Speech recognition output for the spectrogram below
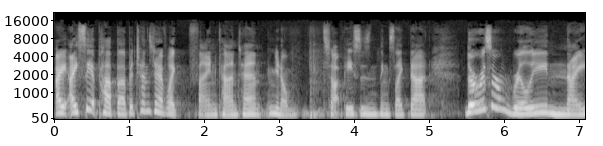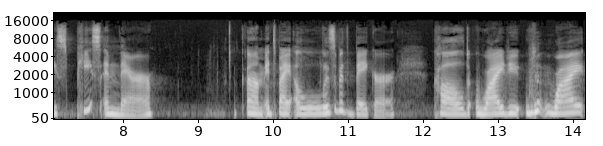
I, I see it pop up. It tends to have like fine content, you know, thought pieces and things like that. There was a really nice piece in there. Um, it's by Elizabeth Baker called "Why Do Why."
